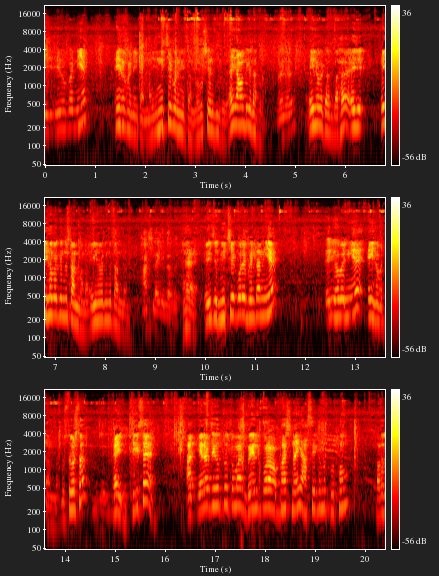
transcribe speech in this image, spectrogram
এই যে এইভাবে করে নিয়ে এইভাবে নিয়ে টানবা এই নিচে করে নিয়ে টানবা অবশ্যই এরকম করে। এই যে আমার দিকে দেখো। এইভাবে টানবা হ্যাঁ? এই যে এইভাবে কিন্তু টানবা না এইভাবে কিন্তু টানবা না। ফাঁস লেগে যাবে। হ্যাঁ এই যে নিচে করে বেলটা নিয়ে এইভাবে নিয়ে এইভাবে টানবা। বুঝতে পারছ? এই ঠিক আছে? আর এরা যেহেতু তোমার বেল্ট পরা অভ্যাস নাই আছে কিন্তু প্রথম তাদের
